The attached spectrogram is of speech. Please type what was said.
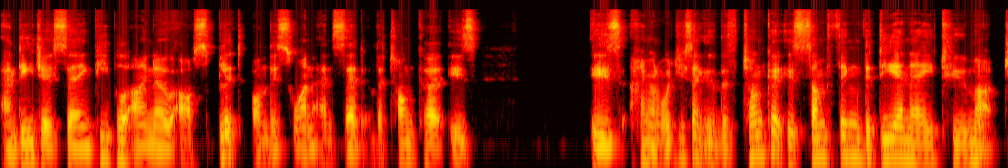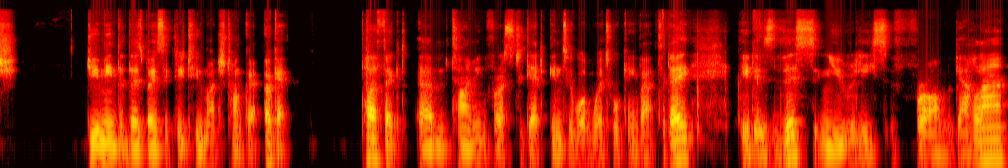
And DJ saying, people I know are split on this one and said the Tonka is is hang on, what did you say? The Tonka is something the DNA too much. Do you mean that there's basically too much Tonka? Okay. Perfect um, timing for us to get into what we're talking about today. It is this new release from Guerlain,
